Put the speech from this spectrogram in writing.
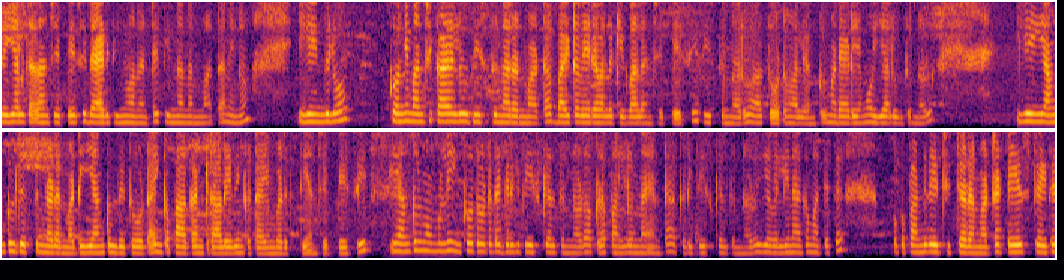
చెయ్యాలి కదా అని చెప్పేసి డాడీ తిను అని అంటే తిన్నాను అనమాట నేను. ఇక ఇందులో కొన్ని మంచి కాయలు తీస్తున్నారనమాట బయట వేరే వాళ్ళకి ఇవ్వాలని చెప్పేసి తీస్తున్నారు. ఆ తోట వాళ్ళ అంకుల్ మా డాడీ ఏమో ఉయ్యాలుగుతున్నాడు ఇక ఈ అంకుల్ చెప్తున్నాడు అనమాట ఈ అంకుల్ది తోట ఇంకా పాకానికి రాలేదు ఇంకా టైం పడుతుంది అని చెప్పేసి. ఈ అంకుల్ మమ్మల్ని ఇంకో తోట దగ్గరికి తీసుకెళ్తున్నాడు. అక్కడ పండ్లు ఉన్నాయంట అక్కడికి తీసుకెళ్తున్నాడు. ఇక వెళ్ళినాక మాకైతే ఒక పండు తెచ్చి ఇచ్చాడనమాట టేస్ట్ అయితే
